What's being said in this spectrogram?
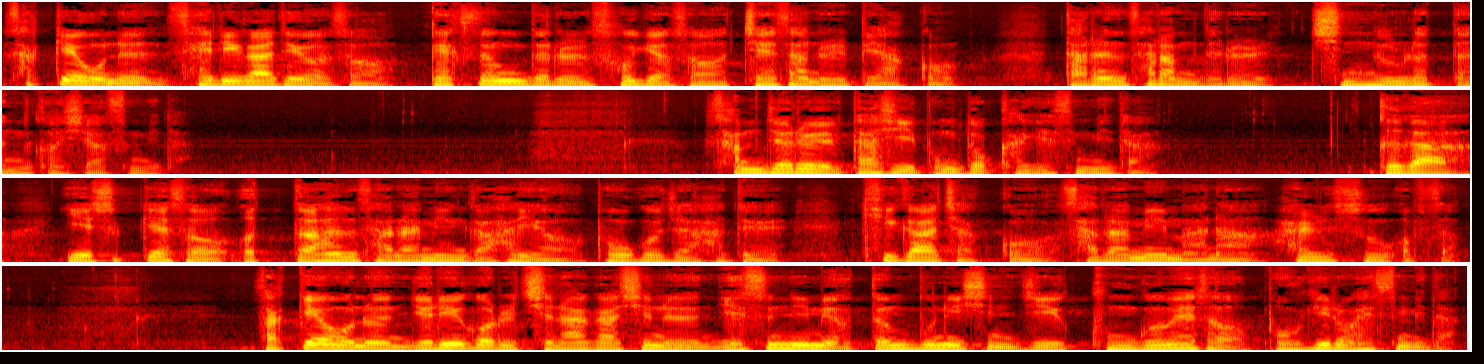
사케오는 세리가 되어서 백성들을 속여서 재산을 빼앗고 다른 사람들을 짓눌렀던 것이었습니다. 3절을 다시 봉독하겠습니다. 그가 예수께서 어떠한 사람인가 하여 보고자 하되 키가 작고 사람이 많아 할 수 없어. 사케오는 여리고를 지나가시는 예수님이 어떤 분이신지 궁금해서 보기로 했습니다.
